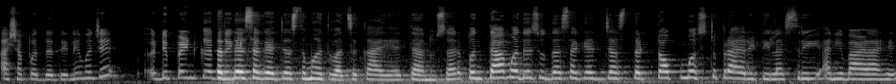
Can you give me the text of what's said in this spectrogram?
अशा पद्धतीने म्हणजे डिपेंड करते सध्या सगळ्यात जास्त महत्त्वाचं काय आहे त्यानुसार. पण त्यामध्ये सुद्धा सगळ्यात जास्त टॉप मोस्ट प्रायोरिटीला स्त्री आणि बाळ आहे.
